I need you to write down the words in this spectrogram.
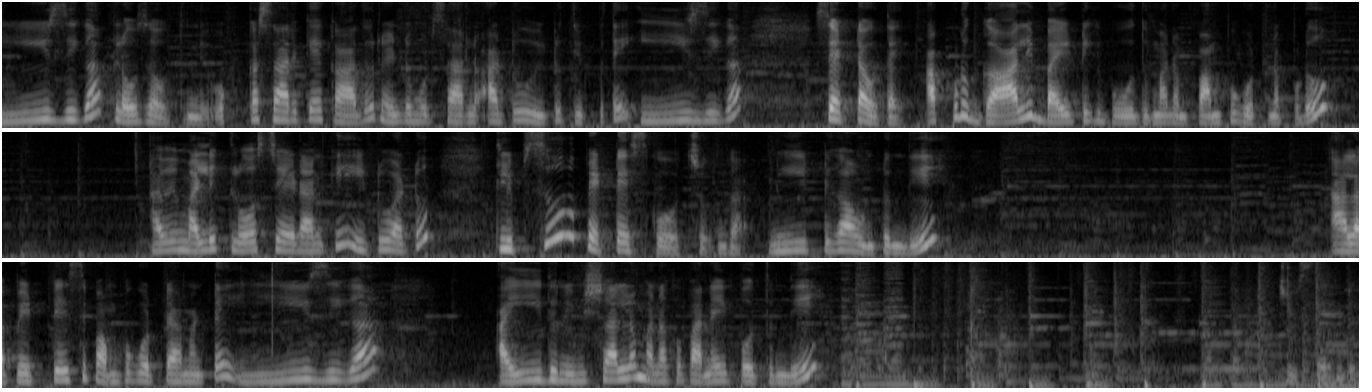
ఈజీగా క్లోజ్ అవుతుంది. ఒక్కసారికే కాదు రెండు మూడు సార్లు అటు ఇటు తిప్పితే ఈజీగా సెట్ అవుతాయి. అప్పుడు గాలి బయటికి పోదు. మనం పంపు కొట్టినప్పుడు అవి మళ్ళీ క్లోజ్ చేయడానికి ఇటు అటు క్లిప్స్ పెట్టేసుకోవచ్చు. ఇంకా నీట్గా ఉంటుంది. అలా పెట్టేసి పంపు కొట్టామంటే ఈజీగా ఐదు నిమిషాల్లో మనకు పని అయిపోతుంది. చూసేయండి.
